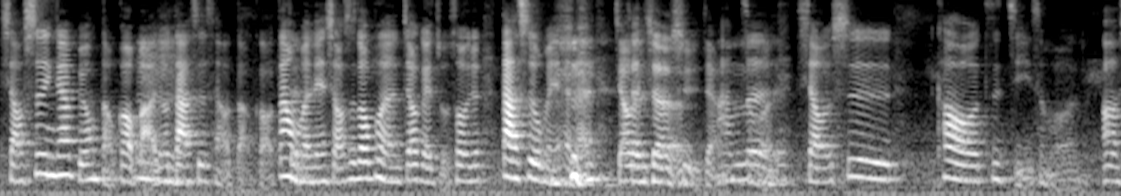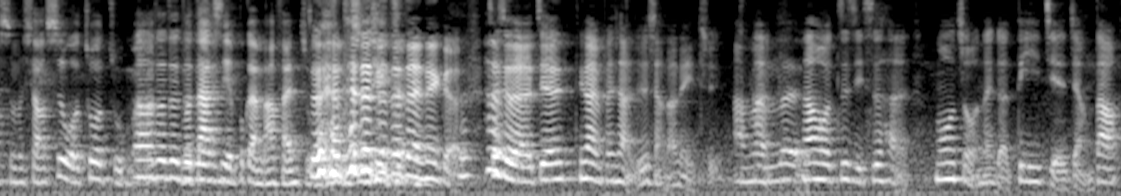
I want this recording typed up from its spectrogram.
小事应该不用祷告吧，就大事才要祷告。但我们连小事都不能交给主，所以我觉得大事我们也很难交得出去。这样，阿门。小事靠自己什么？啊，什么小事我做主嘛？啊，对对对，大事也不敢麻烦主。对对对对对对，那个就觉得今天听到你分享，就是想到那一句阿门。然后我自己是很。摸着那个第一节讲到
